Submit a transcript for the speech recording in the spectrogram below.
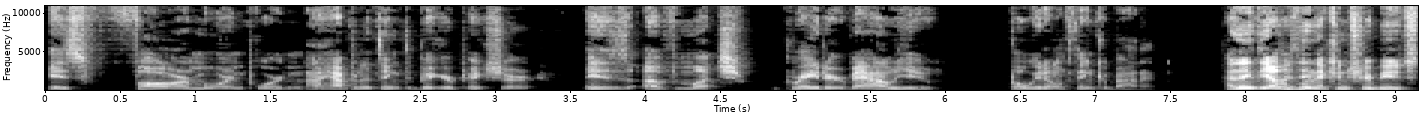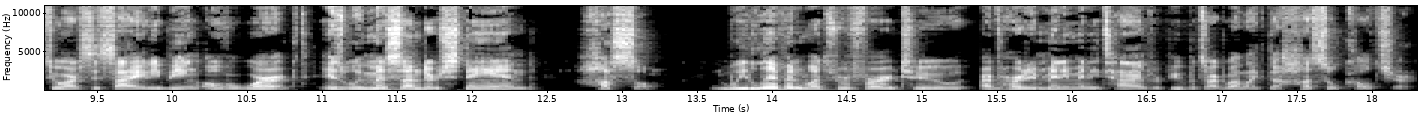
is far more important. I happen to think the bigger picture is of much greater value, but we don't think about it. I think the other thing that contributes to our society being overworked is we misunderstand hustle. We live in what's referred to, I've heard it many, many times, where people talk about like the hustle culture.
